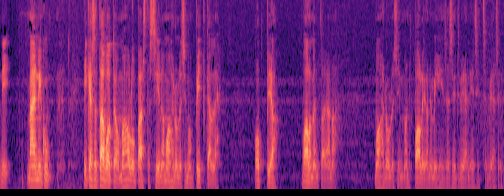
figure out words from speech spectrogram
Niin mä en niin kuin, mikä se tavoite on? Mä haluan päästä siinä mahdollisimman pitkälle. Oppia valmentajana mahdollisimman paljon ja mihin se sitten vie, niin sitten se vie sinne.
